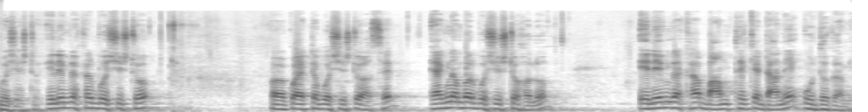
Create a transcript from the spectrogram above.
বৈশিষ্ট্য। এলএম রেখার বৈশিষ্ট্য কয়েকটা বৈশিষ্ট্য আছে। এক নম্বর বৈশিষ্ট্য হলো এলএম রেখা বাম থেকে ডানে ঊর্ধ্বগামী।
